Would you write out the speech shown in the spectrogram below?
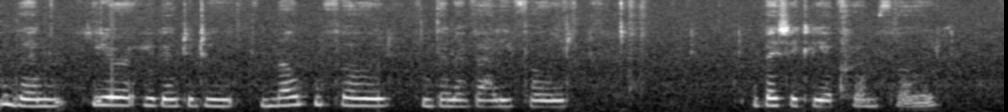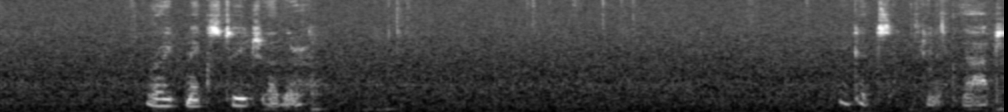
then here you're going to do a mountain fold and then a valley fold, basically a crimp fold, right next to each other. You get something like that.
